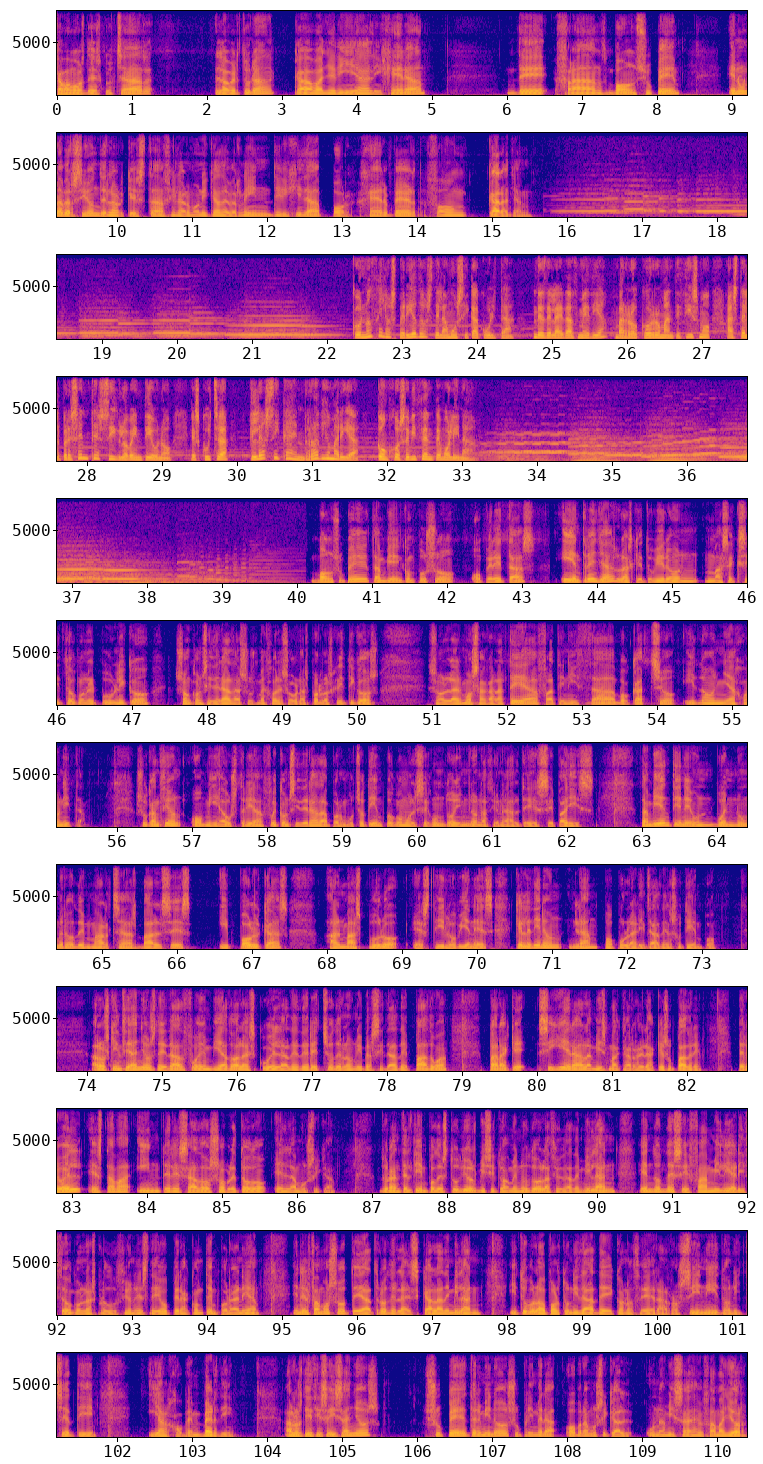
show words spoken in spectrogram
Acabamos de escuchar la obertura Caballería Ligera de Franz von Schuppe en una versión de la Orquesta Filarmónica de Berlín dirigida por Herbert von Karajan. Conoce los periodos de la música culta, desde la Edad Media, Barroco, Romanticismo, hasta el presente siglo XXI. Escucha Clásica en Radio María con José Vicente Molina. Bon Suppé también compuso operetas y entre ellas las que tuvieron más éxito con el público son consideradas sus mejores obras por los críticos son la hermosa Galatea, Fatiniza, Boccaccio y Doña Juanita. Su canción O mi Austria fue considerada por mucho tiempo como el segundo himno nacional de ese país. También tiene un buen número de marchas, valses y polcas al más puro estilo vienés que le dieron gran popularidad en su tiempo. A los 15 años de edad fue enviado a la Escuela de Derecho de la Universidad de Padua, para que siguiera la misma carrera que su padre, pero él estaba interesado sobre todo en la música. Durante el tiempo de estudios visitó a menudo la ciudad de Milán, en donde se familiarizó con las producciones de ópera contemporánea en el famoso Teatro de la Scala de Milán y tuvo la oportunidad de conocer a Rossini, Donizetti y al joven Verdi. A los 16 años, Chopin terminó su primera obra musical, una misa en Fa mayor,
